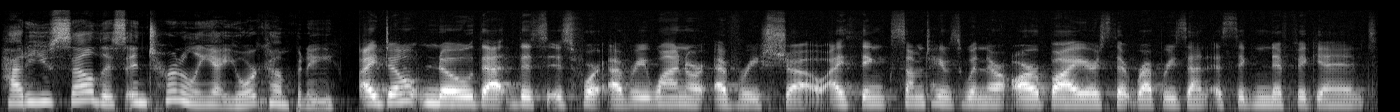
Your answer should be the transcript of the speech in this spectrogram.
How do you sell this internally at your company? I don't know that this is for everyone or every show. I think sometimes when there are buyers that represent a significant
